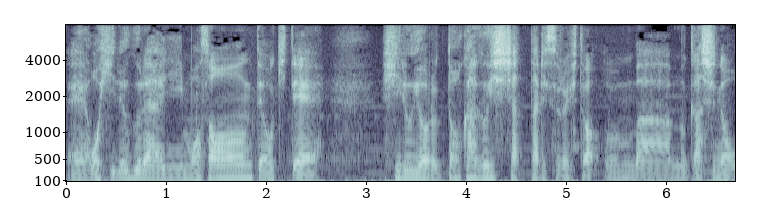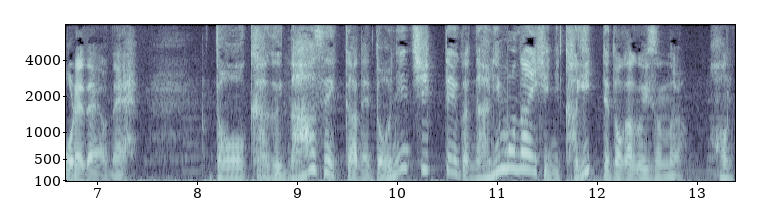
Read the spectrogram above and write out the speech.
えー、お昼ぐらいにもそーんって起きて、昼夜ドカ食いしちゃったりする人。うん、まあ、昔の俺だよね。ドカ食い、なぜかね、土日っていうか何もない日に限ってドカ食いすんのよ。本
